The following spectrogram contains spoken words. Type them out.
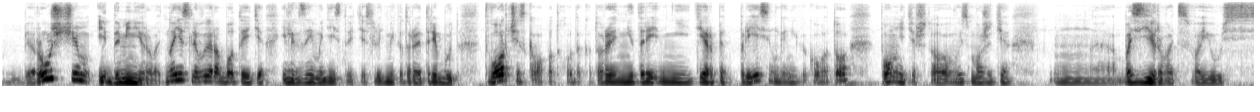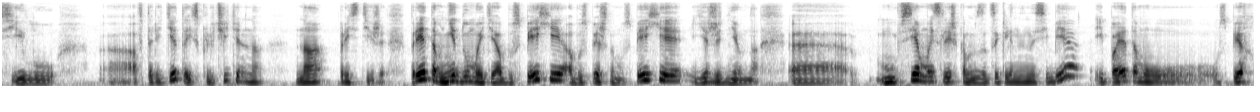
берущим и доминировать. Но если вы работаете или взаимодействуете с людьми, которые требуют творческого подхода, которые не, не терпят прессинга никакого, то помните, что вы сможете э, базировать свою силу э, авторитета исключительно на престиже. При этом не думайте об успехе, об успешном успехе ежедневно. Э, все мы слишком зациклены на себе, и поэтому успех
